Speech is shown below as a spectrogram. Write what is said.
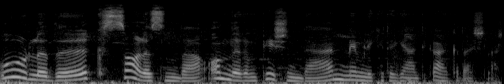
uğurladık. Sonrasında onların peşinden memlekete geldik arkadaşlar.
